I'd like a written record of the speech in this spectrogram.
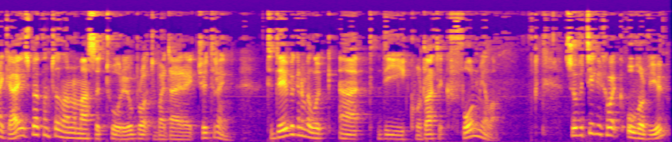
Hi guys, welcome to another maths tutorial brought to you by Direct Tutoring. Today we're going to have a look at the quadratic formula. So if we take a quick overview,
